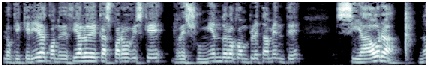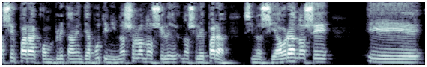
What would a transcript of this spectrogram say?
lo que quería, cuando decía lo de Kasparov, es que, resumiéndolo completamente, si ahora no se para completamente a Putin y no solo no se le, no se le para, sino si ahora no se eh,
